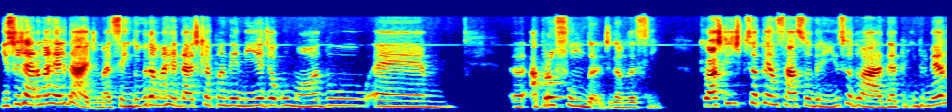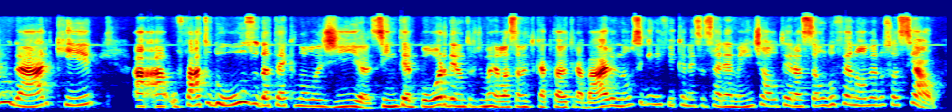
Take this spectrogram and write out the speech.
Isso já era uma realidade, mas sem dúvida é uma realidade que a pandemia, de algum modo, é, é aprofunda, digamos assim. O que eu acho que a gente precisa pensar sobre isso, Eduardo, é, em primeiro lugar, que a, a, o fato do uso da tecnologia se interpor dentro de uma relação entre capital e trabalho não significa necessariamente a alteração do fenômeno social.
